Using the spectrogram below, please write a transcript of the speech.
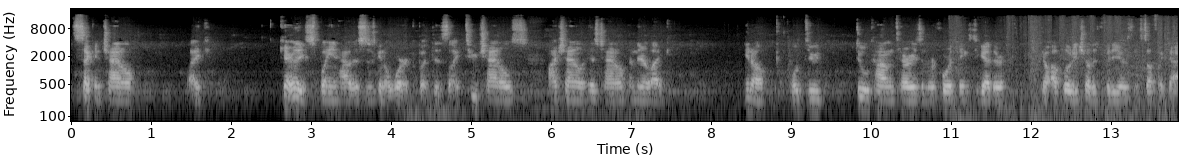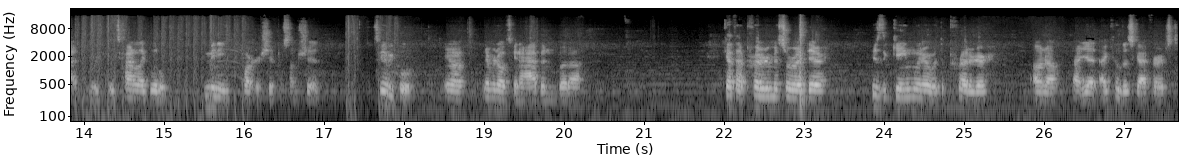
second channel, like can't really explain how this is gonna work, but there's like two channels, my channel and his channel, and they're like, you know, we'll do dual commentaries and record things together, you know, upload each other's videos and stuff like that. It's kind of like a little mini partnership or some shit. It's gonna be cool you know, never know what's gonna happen, but uh, got that Predator missile right there. Here's the game winner with the Predator. Oh no, not yet. I killed this guy first.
